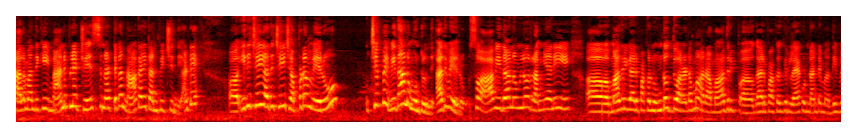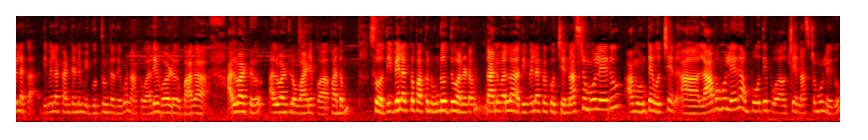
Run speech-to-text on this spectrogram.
చాలా మందికి మ్యానిపులేట్ చేసినట్టుగా నాకైతే అనిపించింది. అంటే ఇది చేయి అది చేయి చెప్పడం వేరు చెప్పే విధానం ఉంటుంది. అది వేరు. సో ఆ విధానంలో రమ్యని మాదిరి గారి పక్కన ఉండొద్దు అనడం ఆ మాదిరి గారి పక్కకి లేకుండా అంటే మా దివ్యలక. దివ్యలక అంటేనే మీకు గుర్తుంటుందేమో నాకు అదే వర్డ్ బాగా అలవాటు అలవాటులో వాడే ప- పదం. సో దివ్యలక్క పక్కన ఉండొద్దు అనడం దానివల్ల ఆ దివ్యలక్కకు వచ్చే నష్టము లేదు ఆమె ఉంటే వచ్చే లాభము లేదు ఆమె పోతే వచ్చే నష్టము లేదు.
